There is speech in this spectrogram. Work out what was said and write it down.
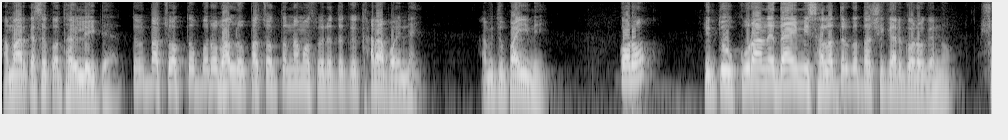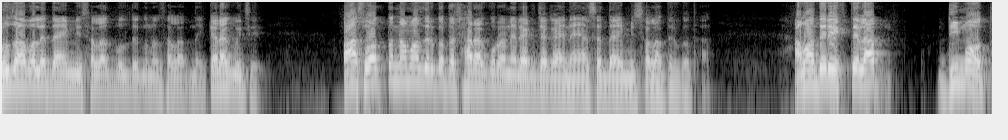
আমার কাছে কথা হইল এইটা। তুমি পাঁচ অক্ত পড়ো ভালো, পাঁচ অক্ত নামাজ পড়ে তো কেউ খারাপ হয় নাই। আমি তো পাই নাই। করো। কিন্তু কোরআনে দায়মি সালাতের কথা স্বীকার করো কেন? সোজা বলে দায়মি সালাত বলতে কোনো সালাত নেই। কেরা কইছে? পাঁচ ওয়াক্ত নামাজের কথা সারা কোরআনের এক জায়গায় নাই, আছে দায়মি সালাতের কথা। আমাদের একতেলাপ দ্বিমত,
